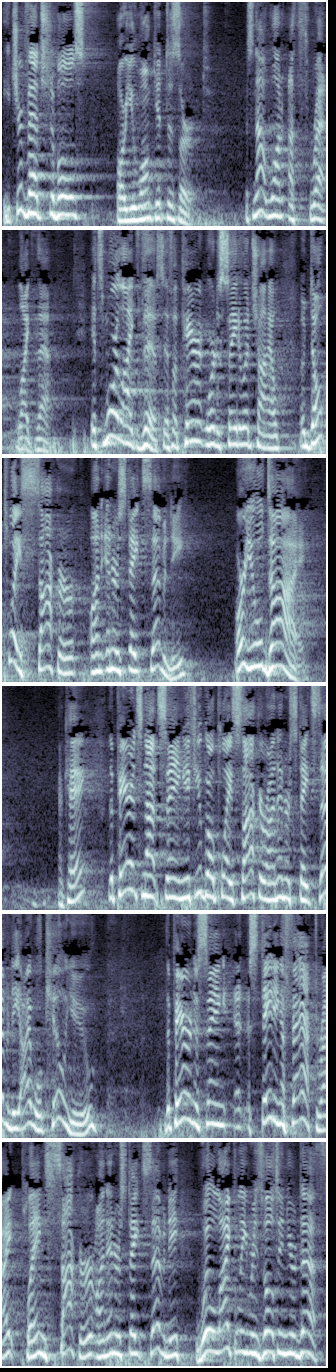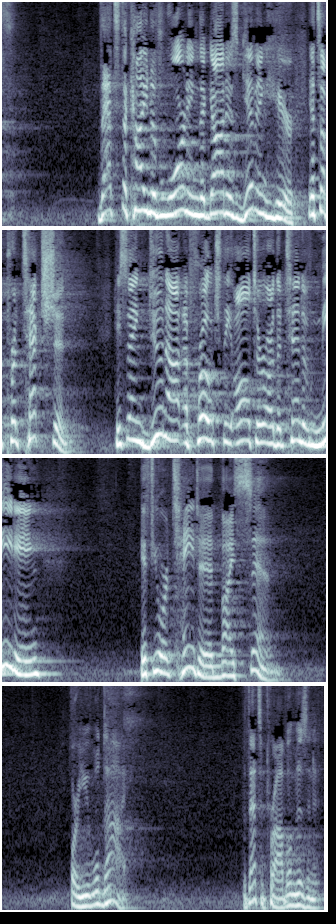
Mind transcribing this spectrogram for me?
Eat your vegetables, or you won't get dessert. It's not one a threat like that. It's more like this. If a parent were to say to a child, don't play soccer on Interstate 70 or you'll die. Okay? The parent's not saying, if you go play soccer on Interstate 70, I will kill you. The parent is saying, uh, stating a fact, right? Playing soccer on Interstate 70 will likely result in your death. That's the kind of warning that God is giving here. It's a protection. He's saying, do not approach the altar or the tent of meeting if you are tainted by sin, or you will die. But that's a problem, isn't it?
